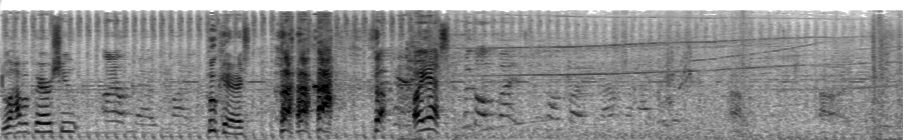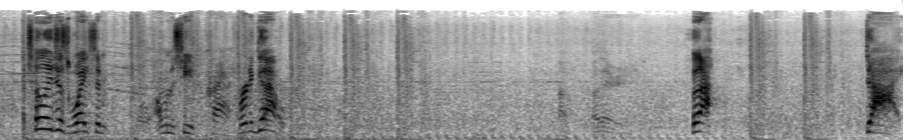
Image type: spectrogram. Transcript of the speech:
Do I have a parachute? I don't know. Who cares? oh, yes. Click all the buttons. Click all the buttons. I don't know how to do it. Oh, uh, Until he just wakes him. Oh, I want to see it crash. Where'd it go? Oh, oh, there it is. Ah! Die.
